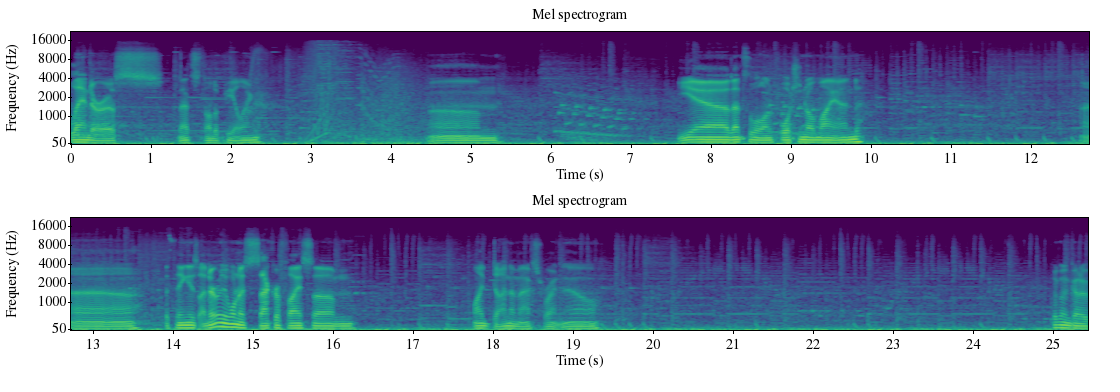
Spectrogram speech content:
Landorus. That's not appealing. Um... Yeah, that's a little unfortunate on my end. Uh, the thing is, I don't really want to sacrifice um my Dynamax right now. We're gonna go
